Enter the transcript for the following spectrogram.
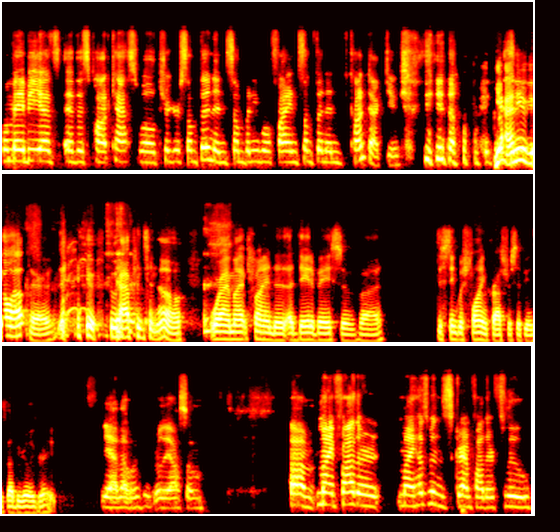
Well, maybe as, as this podcast will trigger something, and somebody will find something and contact you. you know, yeah, any of y'all out there who happen to know where I might find a, a database of uh, distinguished flying cross recipients, that'd be really great. Yeah, that would be really awesome. Um, my father my husband's grandfather flew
